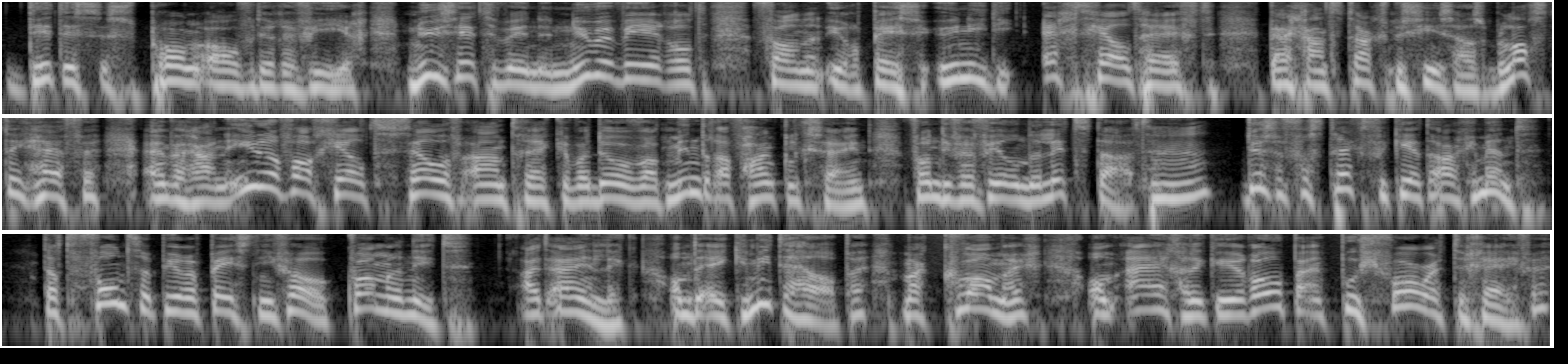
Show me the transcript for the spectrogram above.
dit is de sprong over de rivier. Nu zitten we in een nieuwe wereld van een Europese Unie die echt geld heeft. Wij gaan straks misschien zelfs belasting heffen en we gaan in ieder geval geld zelf aantrekken, waardoor we wat minder afhankelijk zijn van die vervelende lidstaten. Mm. Dus een volstrekt verkeerd argument. Dat fonds op Europees niveau kwam er niet uiteindelijk om de economie te helpen, maar kwam er om eigenlijk Europa een push forward te geven.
